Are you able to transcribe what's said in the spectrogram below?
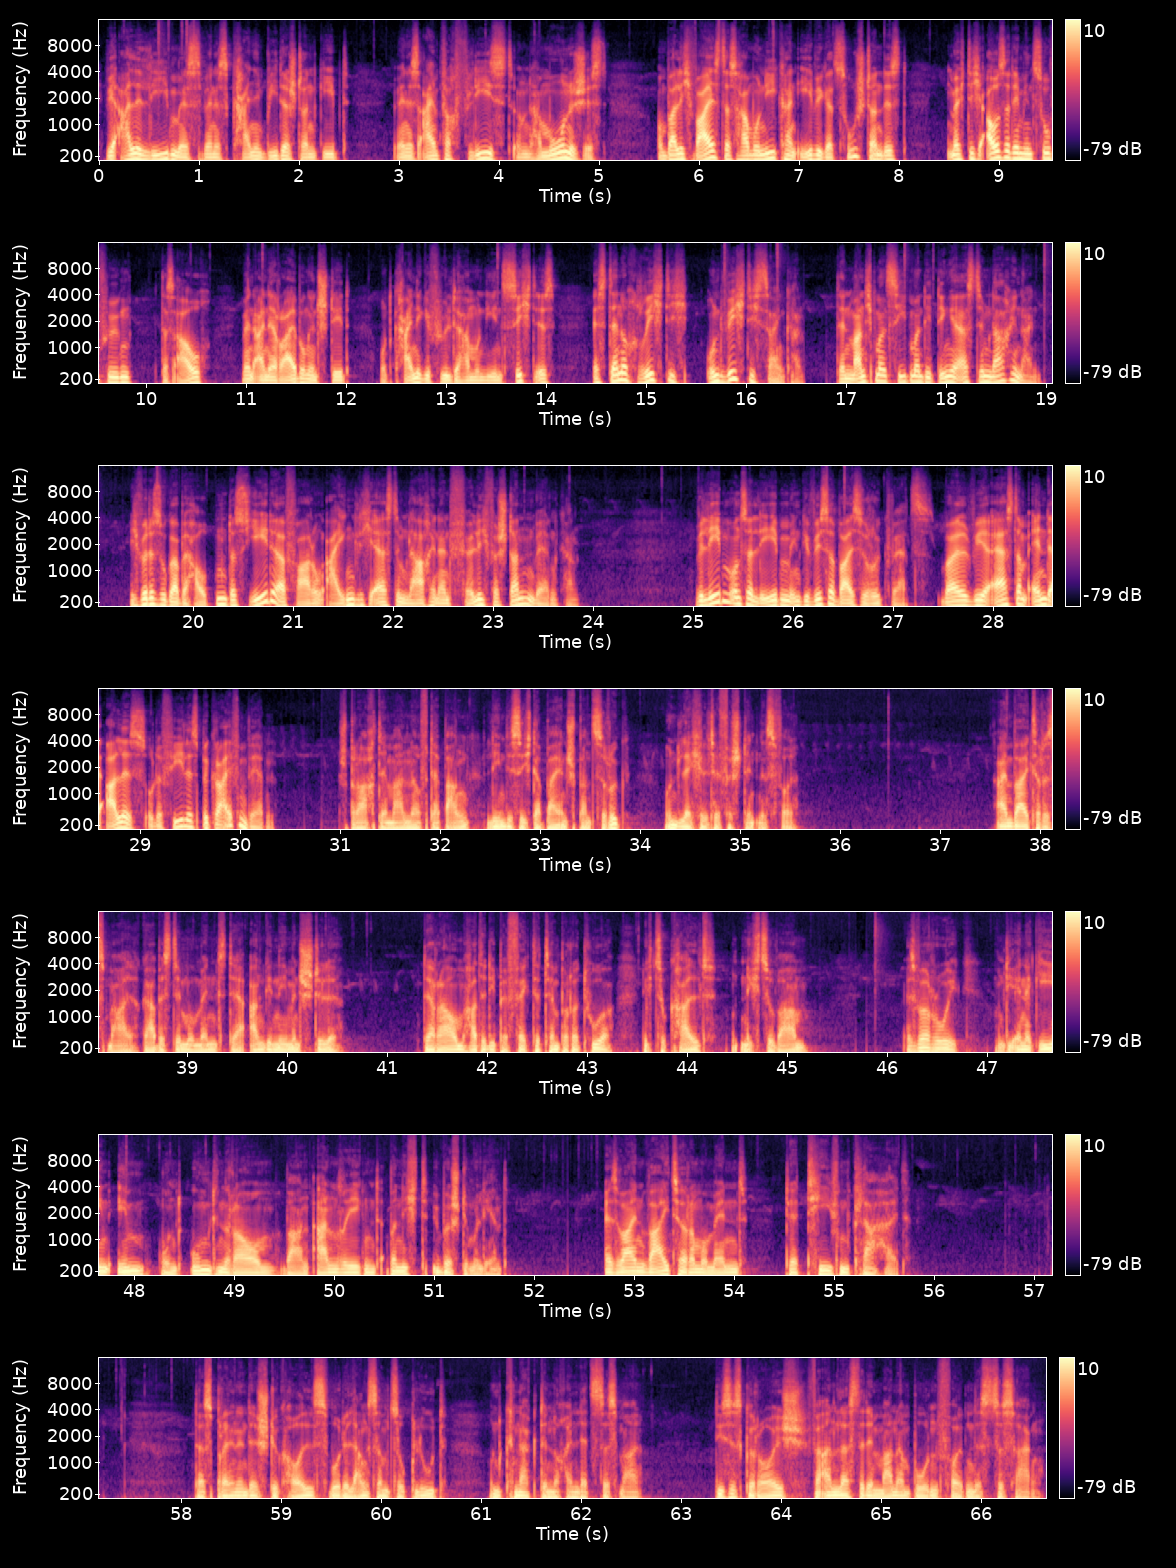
Wir alle lieben es, wenn es keinen Widerstand gibt, wenn es einfach fließt und harmonisch ist. Und weil ich weiß, dass Harmonie kein ewiger Zustand ist, möchte ich außerdem hinzufügen, dass auch, wenn eine Reibung entsteht und keine gefühlte Harmonie in Sicht ist, es dennoch richtig und wichtig sein kann. Denn manchmal sieht man die Dinge erst im Nachhinein. Ich würde sogar behaupten, dass jede Erfahrung eigentlich erst im Nachhinein völlig verstanden werden kann. Wir leben unser Leben in gewisser Weise rückwärts, weil wir erst am Ende alles oder vieles begreifen werden, sprach der Mann auf der Bank, lehnte sich dabei entspannt zurück und lächelte verständnisvoll. Ein weiteres Mal gab es den Moment der angenehmen Stille. Der Raum hatte die perfekte Temperatur, nicht zu kalt und nicht zu warm. Es war ruhig und die Energien im und um den Raum waren anregend, aber nicht überstimulierend. Es war ein weiterer Moment, der tiefen Klarheit. Das brennende Stück Holz wurde langsam zur Glut und knackte noch ein letztes Mal. Dieses Geräusch veranlasste den Mann am Boden Folgendes zu sagen.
